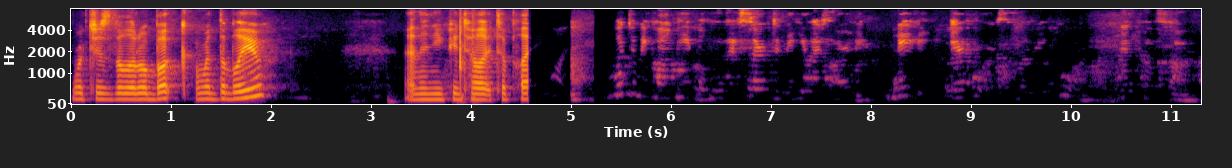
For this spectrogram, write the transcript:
which is the little book with the blue. And then you can tell it to play. What do we call people who have served in the U.S. Army, Navy, Air Force, Marine Corps, and Coast Guard?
